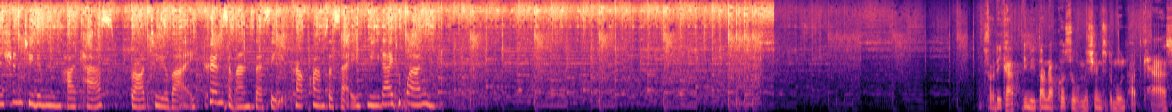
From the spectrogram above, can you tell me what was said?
Mission to the Moon Podcast brought to you by เครื่องสำอางแสสีเพราะความสดใสมีได้ทุกวัน สวัสดีครับ ยินดีต้อนรับเข้าสู่ Mission to the Moon Podcast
